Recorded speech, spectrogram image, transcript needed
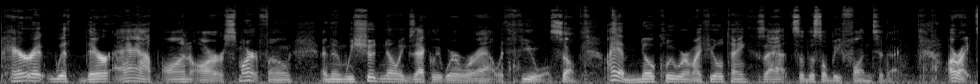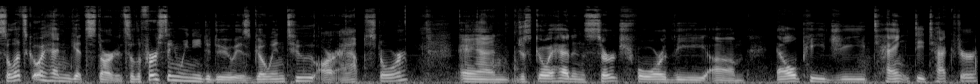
pair it with their app on our smartphone, and then we should know exactly where we're at with fuel. So I have no clue where my fuel tank is at, so this will be fun today. All right, so let's go ahead and get started. So the first thing we need to do is go into our app store and just go ahead and search for the um, LPG tank detector,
